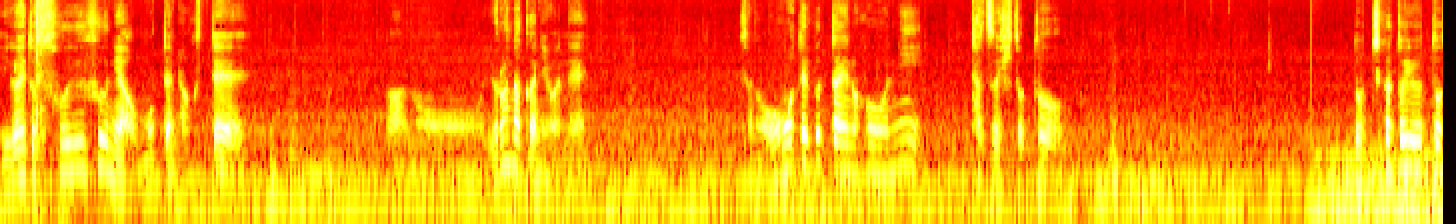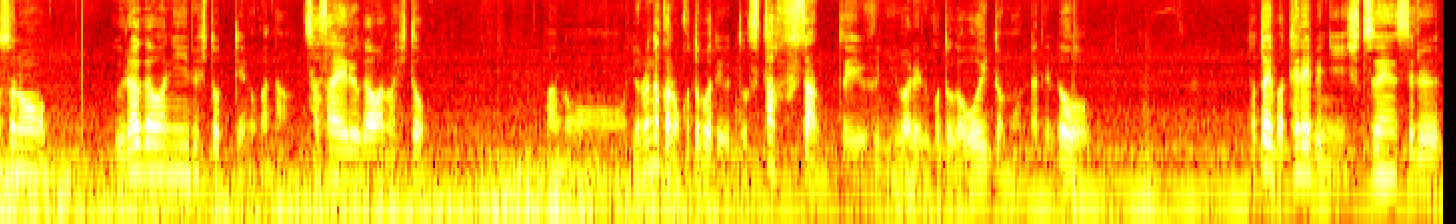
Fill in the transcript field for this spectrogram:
意外とそういうふうには思ってなくて世の中にはねその表舞台の方に立つ人とどっちかというとその裏側にいる人っていうのかな支える側の人あの世の中の言葉で言うとスタッフさんっていうふうに言われることが多いと思うんだけど例えばテレビに出演する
